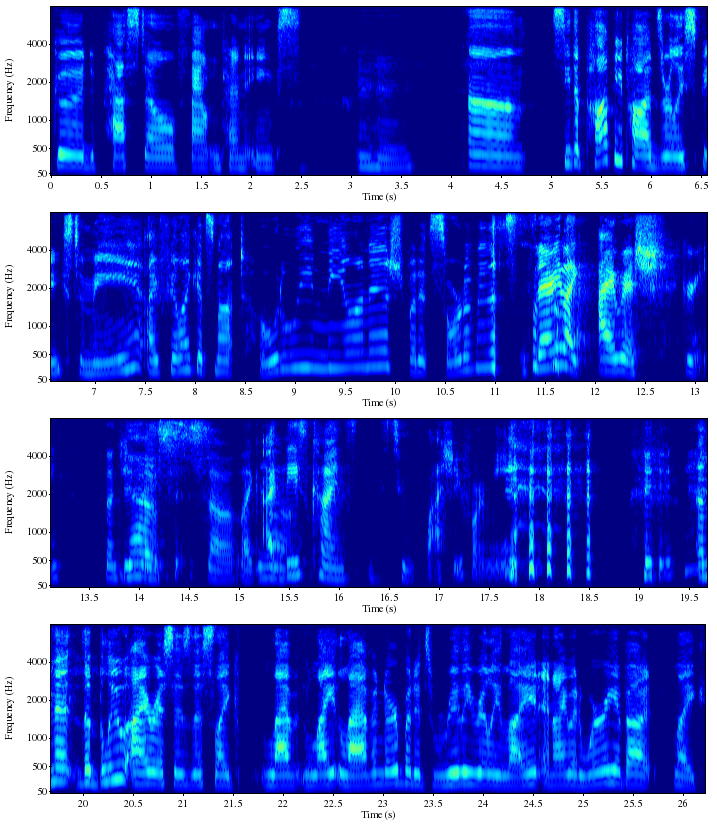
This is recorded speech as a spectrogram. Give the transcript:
good pastel fountain pen inks hmm um see the poppy pods really speaks to me i feel like it's not totally neonish but it sort of is It's very like Irish green, don't you Yes. think? So like I, these kinds, it's too flashy for me. and the the blue iris is this like lav- light lavender but it's really really light and i would worry about like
